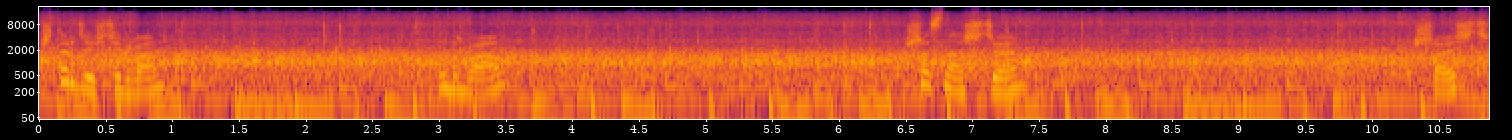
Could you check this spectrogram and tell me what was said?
42 2 16 6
